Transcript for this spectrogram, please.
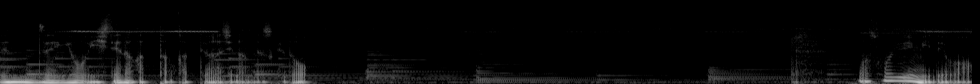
全然用意してなかったんかっていう話なんですけど。まあそういう意味では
